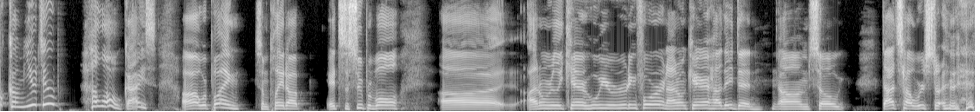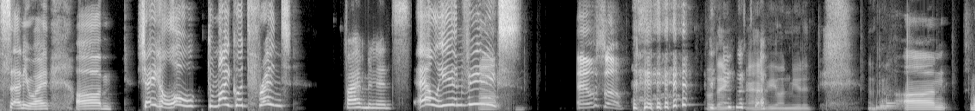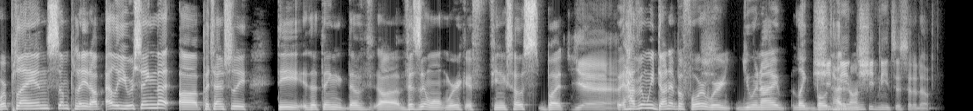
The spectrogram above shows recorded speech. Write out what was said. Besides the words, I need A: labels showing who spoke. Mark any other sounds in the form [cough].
A: welcome YouTube. Hello guys. Uh, we're playing some PlateUp. It's the Super Bowl. Uh, I don't really care who you're rooting for, and I don't care how they did. Um, so that's how we're starting [laughs] this anyway. Um, say hello to my good friends
B: Five minutes.
A: Ely and Phoenix.
C: Hey, what's up? [laughs] Oh dang, I [laughs] have you unmuted. Okay.
A: Um, we're playing some played up. Ely, you were saying that uh potentially the the thing the uh visit won't work if Phoenix hosts, but
C: Yeah.
A: but haven't we done it before where you and I like both
C: She'd
A: had
C: need,
A: it on?
C: She needs to set it up.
